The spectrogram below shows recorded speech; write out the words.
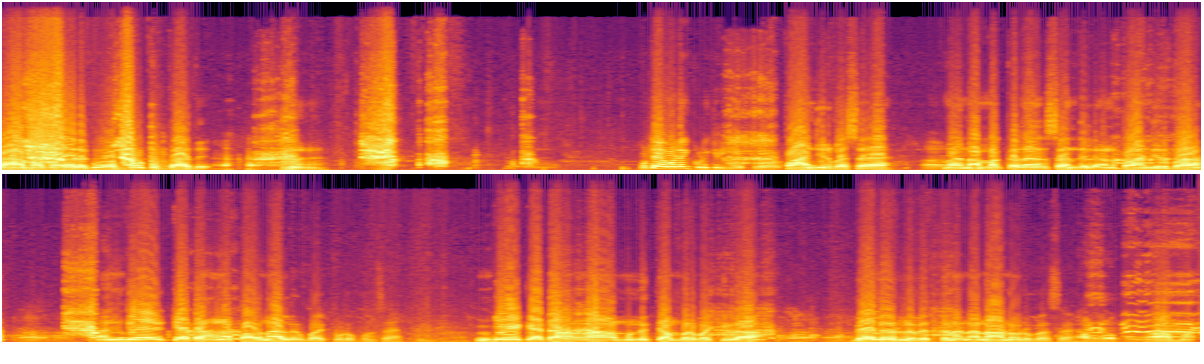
நான் மட்டும் எடுக்கிறப்போ குத்தாது. முட்டை எவ்வளோக்கு கொடுக்குறீங்க இப்போ? பாஞ்சு ரூபாய் சார். நம்ம மக்கள் சந்தையில் பாஞ்சு ரூபாய் அங்கே கேட்டாங்கன்னா பதினாலு ரூபாய்க்கு கொடுப்போம் சார். இங்கே கேட்டாங்கன்னா முந்நூற்றி ஐம்பது ரூபாய் கிலோ. வேலூரில் விற்றுனா நானூறுரூபா சார். ஆமாம்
